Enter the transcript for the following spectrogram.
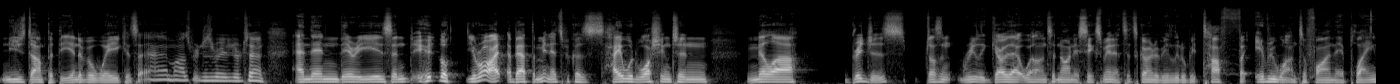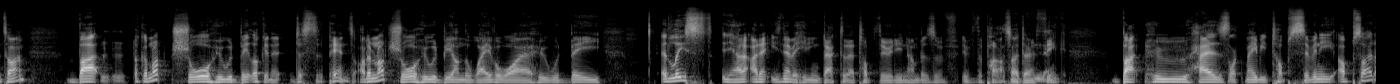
news dump at the end of a week and say, ah, Miles Bridges is ready to return. And then there he is. And look, you're right about the minutes because Hayward, Washington, Miller, Bridges doesn't really go that well into 96 minutes. It's going to be a little bit tough for everyone to find their playing time. But mm-hmm. look, I'm not sure who would be. Look, and it just depends. I'm not sure who would be on the waiver wire who would be at least you know, I don't, he's never hitting back to that top 30 numbers of, of the past, I don't no. think. But who has like maybe top 70 upside?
